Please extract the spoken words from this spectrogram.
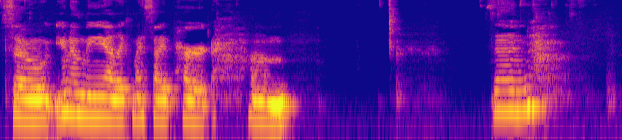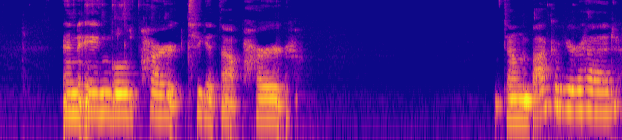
So, you know me, I like my side part. Um, then an angled part to get that part down the back of your head.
